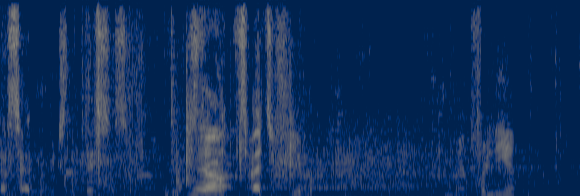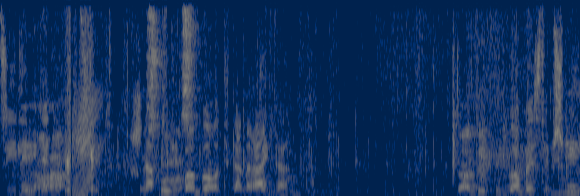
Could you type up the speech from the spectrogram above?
Ja, Seitenwechsel besser so. Ist Ja. einfach 2 zu 4 Mann. Wir werden verlieren. Ziele Ja. identifiziert. Schnappt holen die Bombe und dann rein da. Dann definitiv. Bombe ist im Spiel.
